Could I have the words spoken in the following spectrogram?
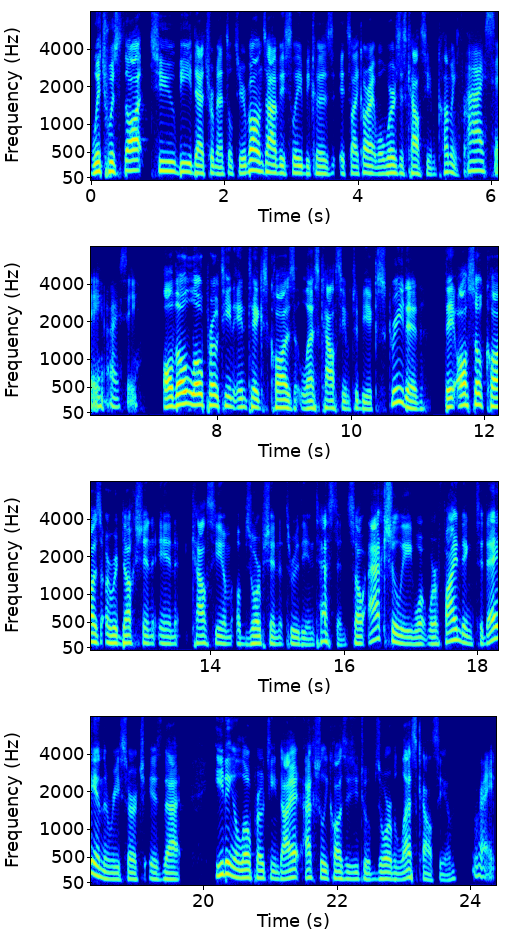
which was thought to be detrimental to your bones, obviously, because it's like, all right, well, where's this calcium coming from? I see. I see. Although low protein intakes cause less calcium to be excreted, they also cause a reduction in calcium absorption through the intestine. So, actually, what we're finding today in the research is that eating a low protein diet actually causes you to absorb less calcium. Right.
